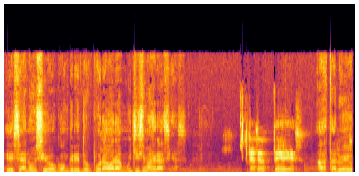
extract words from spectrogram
ese anuncio concreto. Por ahora, muchísimas gracias. Gracias a ustedes. Hasta luego.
